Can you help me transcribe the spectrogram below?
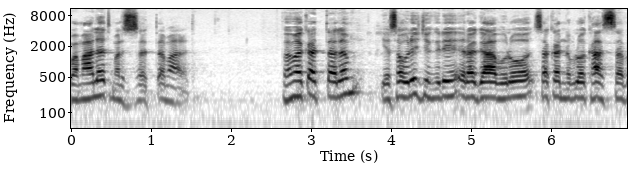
በማለት መልስ ሰጠ ማለት ነው። በመቀጠልም የሰው ልጅ እንግዲህ ረጋ ብሎ ሰከን ብሎ ካሰበ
